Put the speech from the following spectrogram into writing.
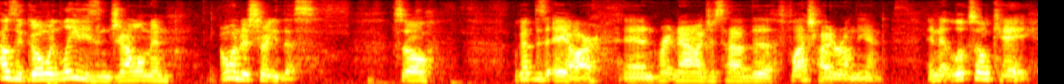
How's it going, ladies and gentlemen? I wanted to show you this. So, we got this AR, and right now I just have the flash hider on the end. And it looks okay.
